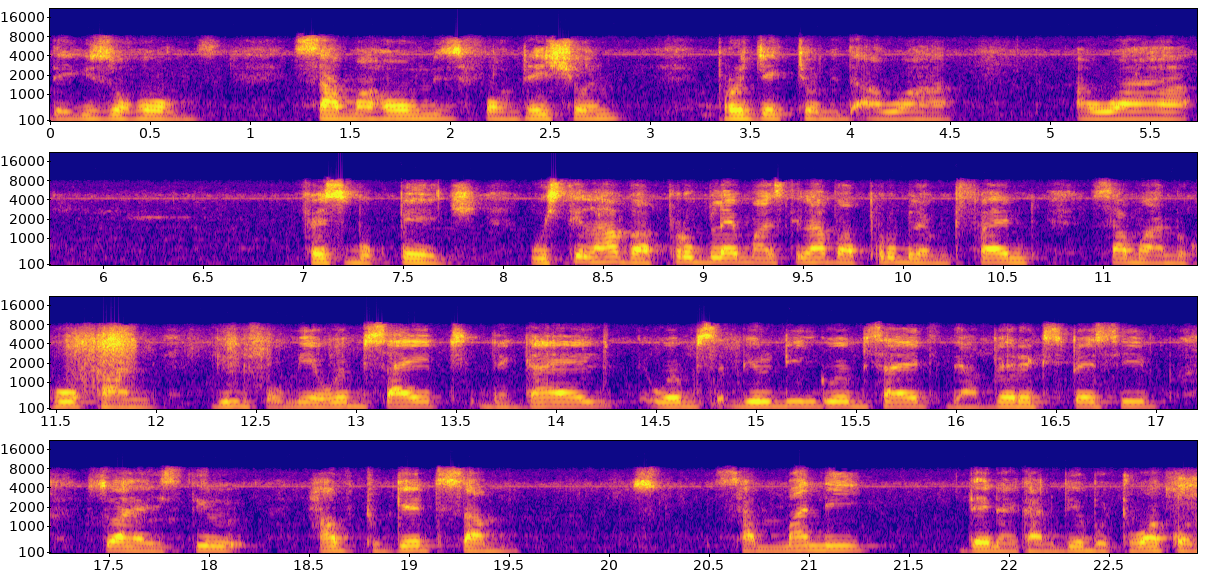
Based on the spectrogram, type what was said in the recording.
the user homes. Summer Holmes Foundation project on our our Facebook page. We still have a problem. I still have a problem to find someone who can build for me a website. The guy webs building website they are very expensive, so I still have to get some some money. Then I can be able to work on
